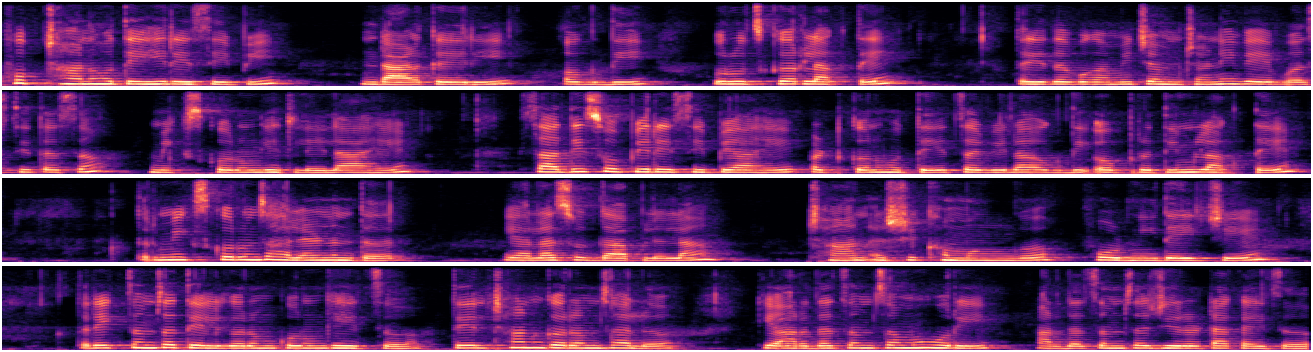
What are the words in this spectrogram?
खूप छान होते ही रेसिपी. डाळ कैरी अगदी रुचकर लागते. तर इथं बघा मी चमच्याने व्यवस्थित असं मिक्स करून घेतलेलं आहे. साधी सोपी रेसिपी आहे पटकन होते चवीला अगदी अप्रतिम लागते. तर मिक्स करून झाल्यानंतर यालासुद्धा आपल्याला छान अशी खमंग फोडणी द्यायची आहे. तर एक चमचा तेल गरम करून घ्यायचं. तेल छान गरम झालं की अर्धा चमचा मोहरी अर्धा चमचा जिरं टाकायचं.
